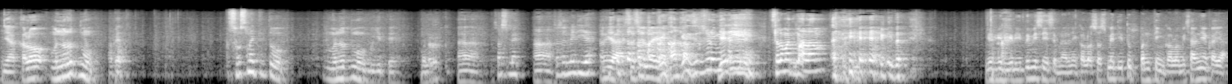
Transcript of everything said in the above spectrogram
Ya, kalau menurutmu, Pet, sosmed itu menurutmu begitu ya? menurut Ah, sosmed ah, ah. sosial media Oh iya, sosial media. Mantap. Sosial media. Jadi, selamat malam. gitu. gini-gini itu sih sebenarnya kalau sosmed itu penting kalau misalnya kayak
